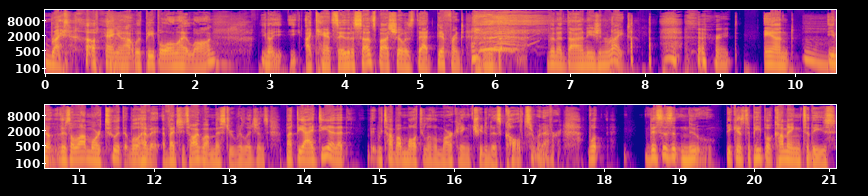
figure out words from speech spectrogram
right, of hanging out with people all night long. You know, I can't say that a Sunspot show is that different than a, than a Dionysian rite. right. And, you know, there's a lot more to it that we'll have eventually talk about mystery religions. But the idea that we talk about multi level marketing treated as cults or whatever. Well, this isn't new because the people coming to these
